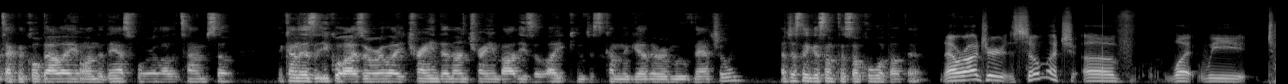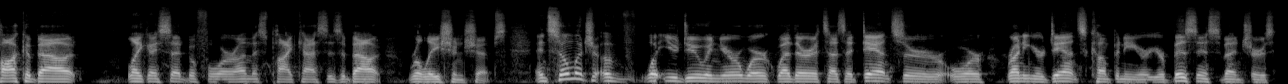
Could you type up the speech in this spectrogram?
technical ballet on the dance floor a lot of times, so it kind of is an equalizer where like trained and untrained bodies alike can just come together and move naturally. I just think it's something so cool about that. Now, Roger, so much of what we talk about like I said before on this podcast, is about relationships. And so much of what you do in your work, whether it's as a dancer or running your dance company or your business ventures,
